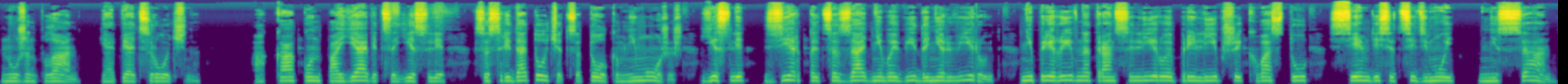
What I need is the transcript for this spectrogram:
нужен план, и опять срочно. А как он появится, если сосредоточиться толком не можешь, если зеркальце заднего вида нервирует, непрерывно транслируя прилипший к хвосту 77-й Ниссан.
